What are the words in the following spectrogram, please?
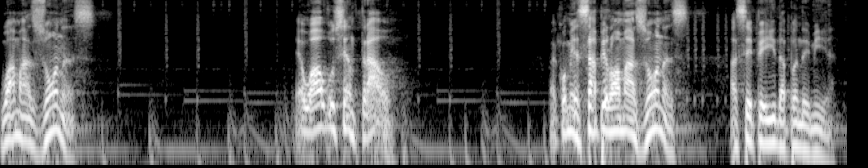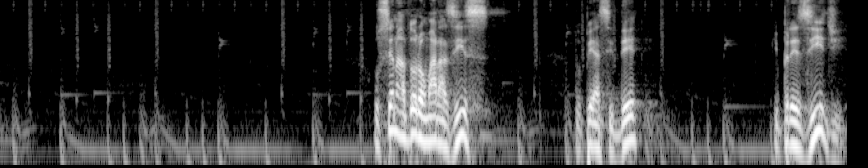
O Amazonas é o alvo central. Vai começar pelo Amazonas a CPI da pandemia. O senador Omar Aziz do PSD, que preside,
